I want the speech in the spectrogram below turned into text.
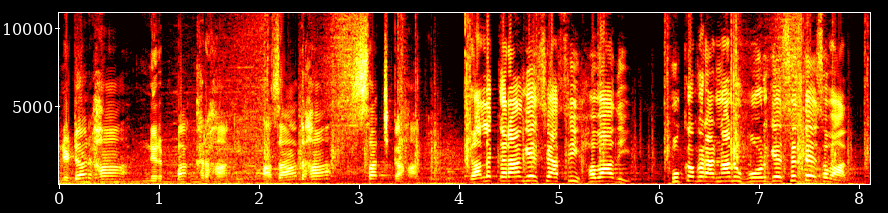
ਨਿਡਰ ਹਾਂ ਨਿਰਪੱਖ ਰਹਾਂਗੇ। ਆਜ਼ਾਦ ਹਾਂ ਸੱਚ ਕਹਾਂਗੇ। ਗੱਲ ਕਰਾਂਗੇ ਸਿਆਸੀ ਹਵਾ ਦੀ। ਹੁਕਮਰਾਨਾਂ ਨੂੰ ਹੋਣਗੇ ਸਿੱਧੇ ਸਵਾਲ।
